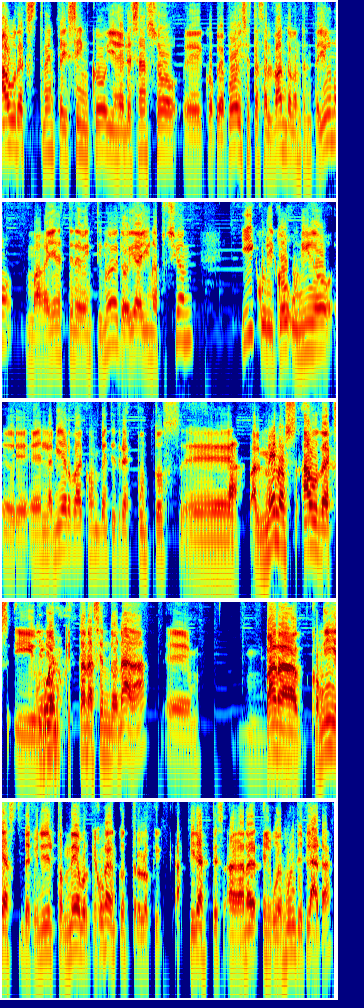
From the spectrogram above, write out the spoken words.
Audax 35 y en el descenso eh, Copiapó se está salvando con 31, Magallanes tiene 29, todavía hay una opción y Curicó unido eh, en la mierda con 23 puntos, eh, ah. al menos Audax y Unión que están haciendo nada, eh, van a, comillas, definir el torneo porque juegan contra los que, aspirantes a ganar el Huemul de Plata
